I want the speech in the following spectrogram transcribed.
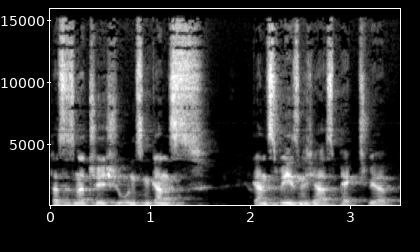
das ist natürlich für uns ein ganz, ganz wesentlicher Aspekt. Wir,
